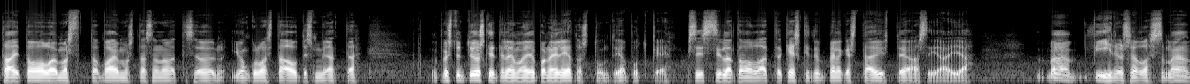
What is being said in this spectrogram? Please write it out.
taito olemassa, että vaimosta sanoo, että se on jonkunlaista autismia, että Mä pystyn työskentelemään jopa 14 tuntia putkeen. Siis sillä tavalla, että keskityn pelkästään yhteen asiaan ja mä viihdyn sellaisessa. Mä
